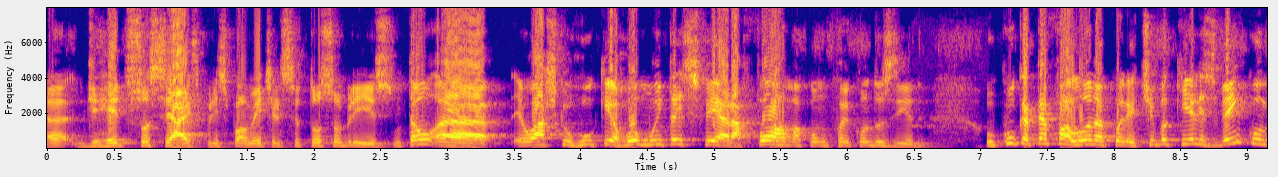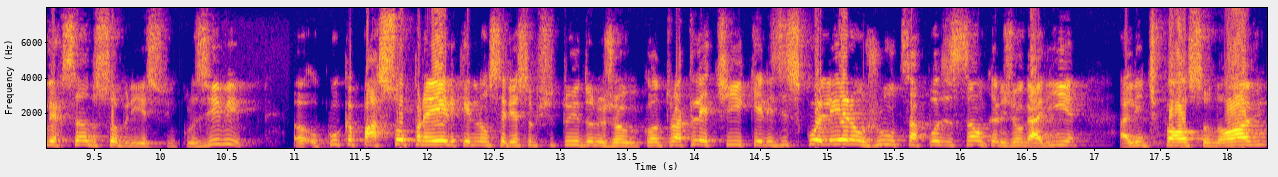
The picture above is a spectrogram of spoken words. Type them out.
É, de redes sociais, principalmente, ele citou sobre isso. Então, é, eu acho que o Hulk errou muito a esfera, a forma como foi conduzida. O Cuca até falou na coletiva que eles vêm conversando sobre isso. Inclusive, é, o Cuca passou para ele que ele não seria substituído no jogo contra o Atlético, eles escolheram juntos a posição que ele jogaria, ali de falso 9.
